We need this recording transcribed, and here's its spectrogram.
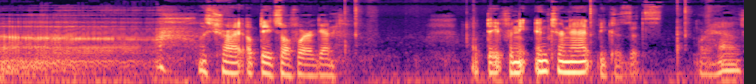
Uh, let's try update software again. Update from the internet because that's what I have.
